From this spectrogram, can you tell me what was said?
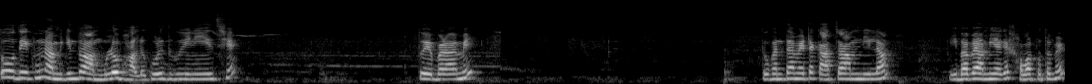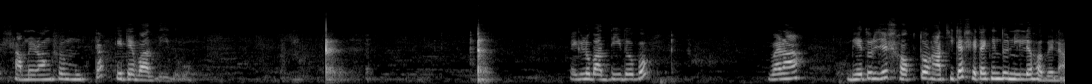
তো দেখুন, আমি কিন্তু আমগুলো ভালো করে ধুয়ে নিয়েছি। তো এবার আমি তো ওখান থেকে আমি একটা কাঁচা আম নিলাম। এইভাবে আমি আগে সবার প্রথমে সামনের অংশের মুখটা কেটে বাদ দিয়ে দেবো। এগুলো বাদ দিয়ে দেবো। এবার ভেতরে যে শক্ত আঁচিটা, সেটা কিন্তু নিলে হবে না।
